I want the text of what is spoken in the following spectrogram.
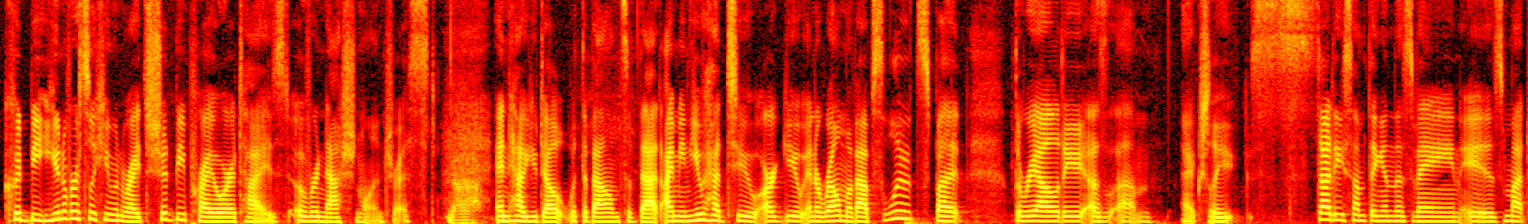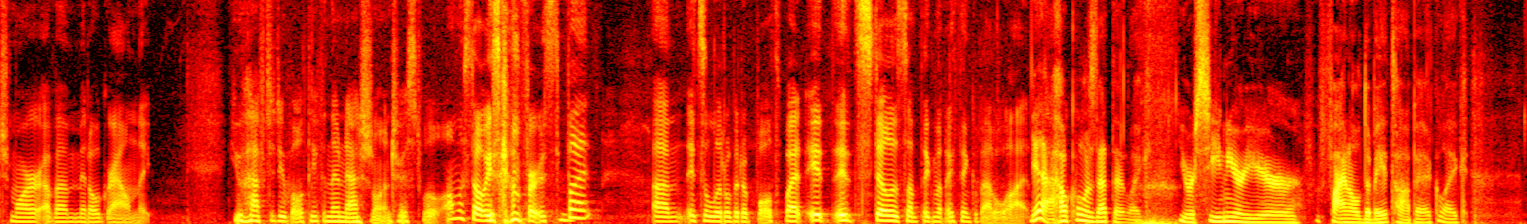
could be universal human rights should be prioritized over national interest Ah, and how you dealt with the balance of that. I mean, you had to argue in a realm of absolutes, but the reality, as um, I actually study something in this vein, is much more of a middle ground that you have to do both, even though national interest will almost always come first. But um, it's a little bit of both. But it, it still is something that I think about a lot. yeah. How cool is that? That like your senior year final debate topic like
